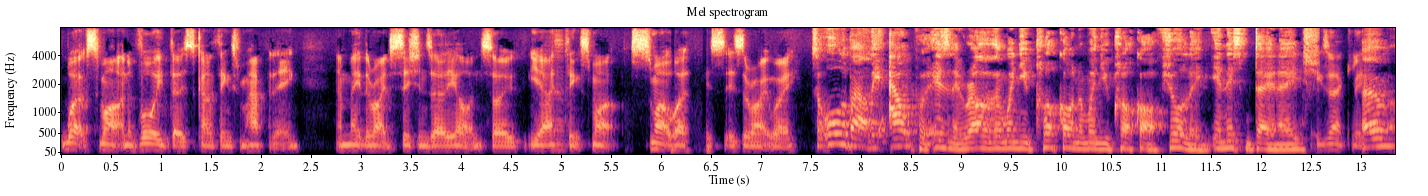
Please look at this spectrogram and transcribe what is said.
work smart and avoid those kind of things from happening and make the right decisions early on. So yeah, I think smart smart work is, is the right way. It's all about the output, isn't it? Rather than when you clock on and when you clock off, surely, in this day and age. Exactly. Um,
